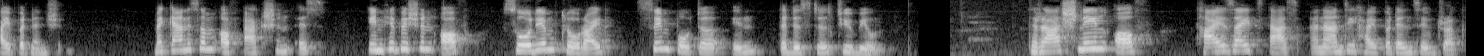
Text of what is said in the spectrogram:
hypertension. Mechanism of action is inhibition of sodium chloride symporter in the distal tubule. The rationale of thiazides as an antihypertensive drug.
